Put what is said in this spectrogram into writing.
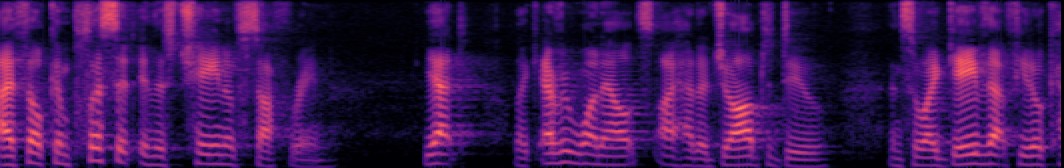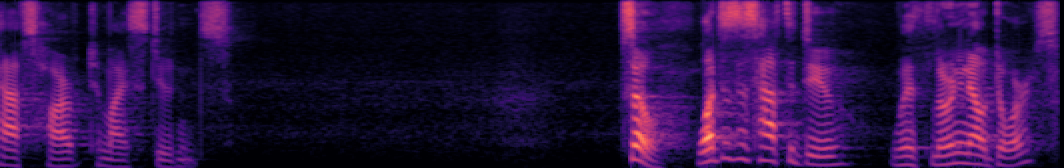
I felt complicit in this chain of suffering. Yet, like everyone else, I had a job to do, and so I gave that fetal calf's heart to my students. So, what does this have to do with learning outdoors?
